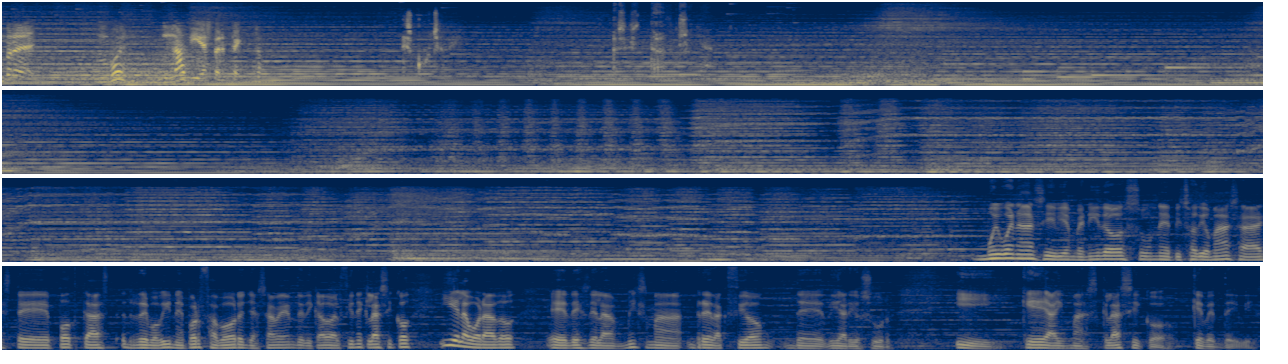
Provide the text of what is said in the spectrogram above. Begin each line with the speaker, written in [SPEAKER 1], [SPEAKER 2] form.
[SPEAKER 1] Hombre. Bueno, nadie es perfecto.
[SPEAKER 2] Muy buenas y bienvenidos un episodio más a este podcast Rebobine, por favor, ya saben, dedicado al cine clásico y elaborado eh, desde la misma redacción de Diario Sur. ¿Y qué hay más clásico que Ben Davis?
